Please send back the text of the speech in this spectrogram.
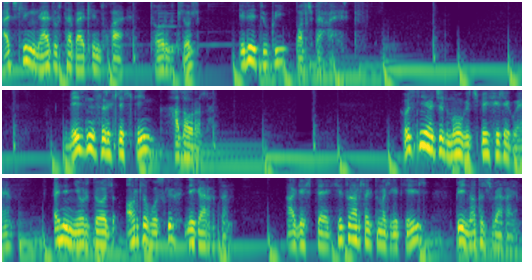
ажлын найдвартай байдлын тухай төөрөгдлөл ирээдүгий болж байгаа хэрэг. Бизнес эрхлэлтийн халуурал. Хөлсний ажил муу гэж би хэлээгүй. Энэ нь ердөөл орлого үүсгэх нэг арга зам. А гэхдээ хязгаарлагдмал гэдгийг л би нотолж байгаа юм.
